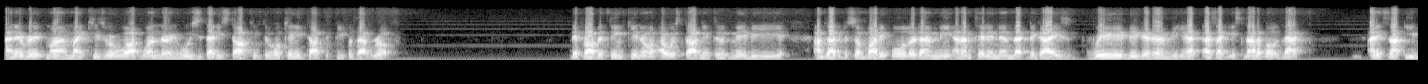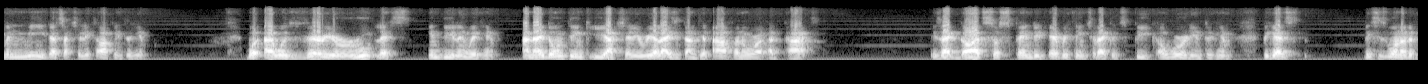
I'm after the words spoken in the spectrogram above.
And every, my, my kids were wondering, who is it that he's talking to? How can he talk to people that rough? They probably think, you know, I was talking to maybe, I'm talking to somebody older than me, and I'm telling them that the guy is way bigger than me. I, I was like, it's not about that. And it's not even me that's actually talking to him. But I was very ruthless in dealing with him. And I don't think he actually realized it until half an hour had passed is that God suspended everything so that I could speak a word into him. Because this is one of the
